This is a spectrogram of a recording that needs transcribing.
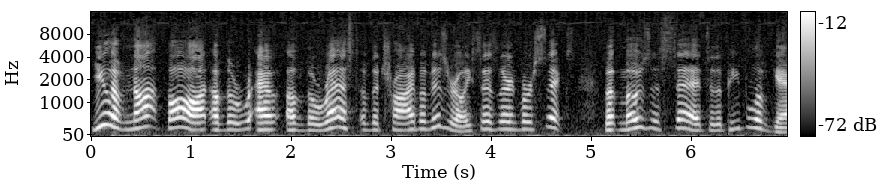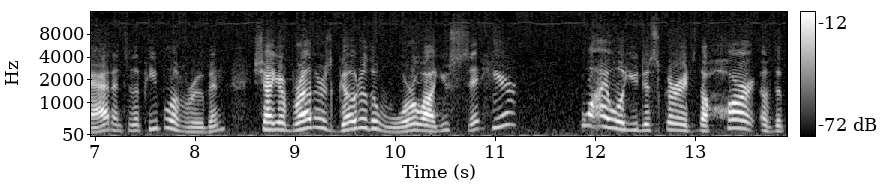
You have not thought of the, uh, of the rest of the tribe of Israel. He says there in verse 6, But Moses said to the people of Gad and to the people of Reuben, Shall your brothers go to the war while you sit here? Why will you discourage the heart of the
